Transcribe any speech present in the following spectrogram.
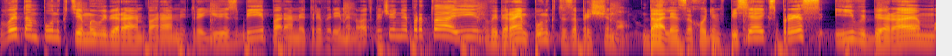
В этом пункте мы выбираем параметры USB, параметры временного отключения порта и выбираем пункт запрещено. Далее заходим в PCI Express и выбираем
